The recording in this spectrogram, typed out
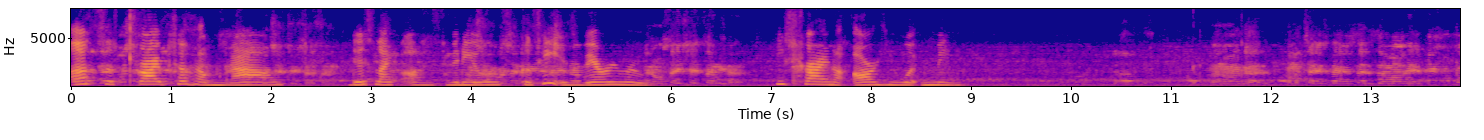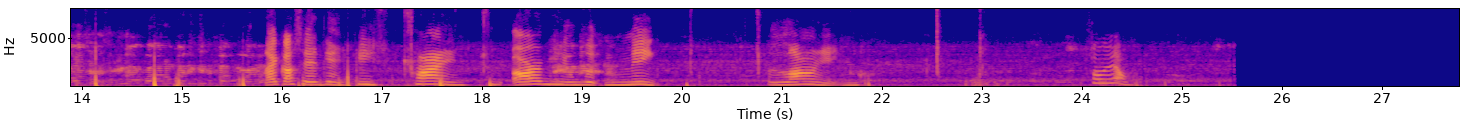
Us subscribe to him now. Dislike all his videos because he is very rude. He's trying to argue with me. Like I said again, he's trying to argue with me. Lying.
